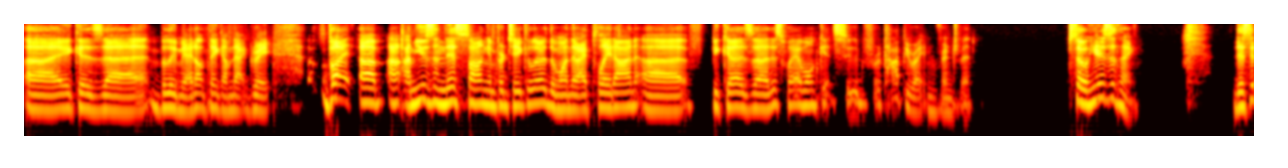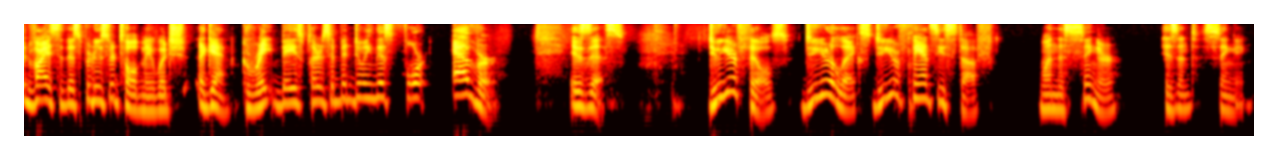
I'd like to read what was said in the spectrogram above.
because uh, uh, believe me, I don't think I'm that great. But um, I'm using this song in particular, the one that I played on, uh, because uh, this way I won't get sued for copyright infringement. So here's the thing. This advice that this producer told me, which again, great bass players have been doing this forever, is this. do your fills, do your licks, do your fancy stuff when the singer isn't singing.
